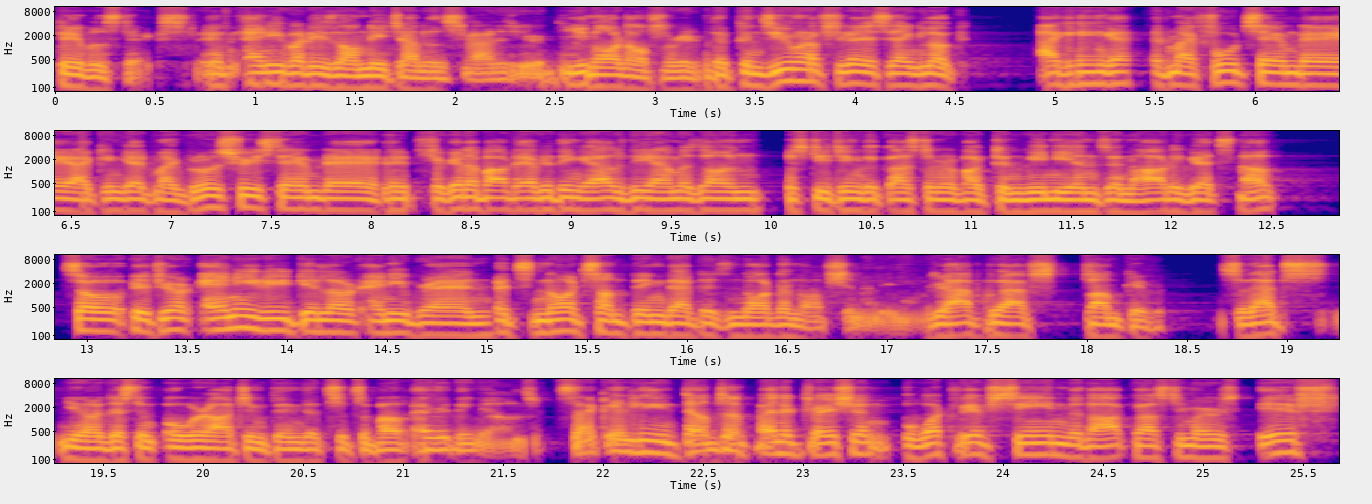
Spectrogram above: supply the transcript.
table stakes in anybody's omni-channel strategy. You not offer it. The consumer of today is saying, look, I can get my food same day. I can get my groceries same day. Forget about everything else. The Amazon is teaching the customer about convenience and how to get stuff. So if you're any retailer, any brand, it's not something that is not an option anymore. You have to have some capability. So that's, you know, just an overarching thing that sits above everything else. Secondly, in terms of penetration, what we have seen with our customers, if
